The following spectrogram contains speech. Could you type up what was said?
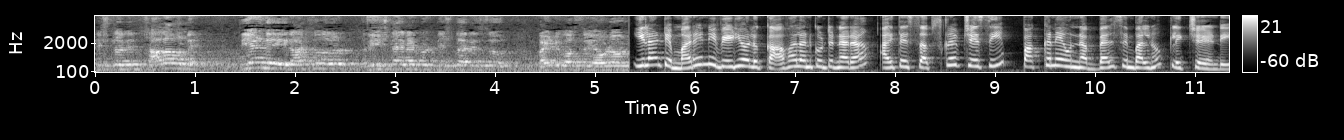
డిక్షనరీస్ చాలా ఉన్నాయి. ఇలాంటి మరిన్ని వీడియోలు కావాలనుకుంటున్నారా? అయితే సబ్స్క్రైబ్ చేసి పక్కనే ఉన్న బెల్ సింబల్ను క్లిక్ చేయండి.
